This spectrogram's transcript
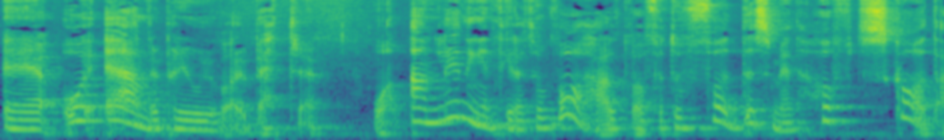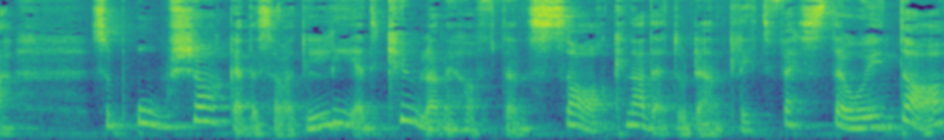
Eh, och i andra perioder var det bättre. Och anledningen till att hon var halt var för att hon föddes med en höftskada som orsakades av att ledkulan i höften saknade ett ordentligt fäste. Och idag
